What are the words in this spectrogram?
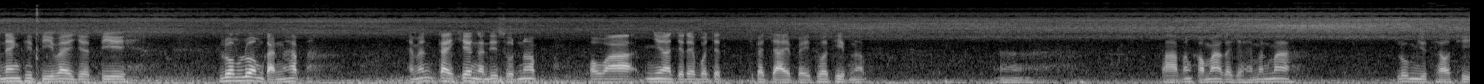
ตำแหน่งที่ตีไว้จะตีร่วมร่วมๆกันนะครับให้มันใกล้เคียงกันที่สุดนะครับ เพราะว่าเหงื่อจะได้บ่จะกระจายไปทั่วทิพย์นะครับปลามันเข้ามาก็จะให้มันมาลุ่มอยู่แถวที่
